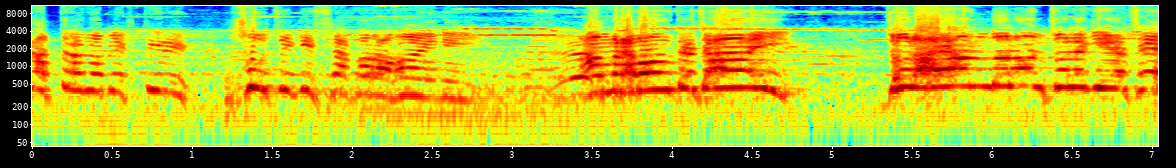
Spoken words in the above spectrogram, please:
কাতরানো ব্যক্তির সুচিকিৎসা করা হয়নি। আমরা বলতে চাই, জুলাই আন্দোলন চলে গিয়েছে,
